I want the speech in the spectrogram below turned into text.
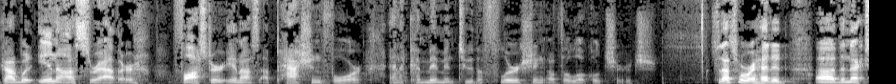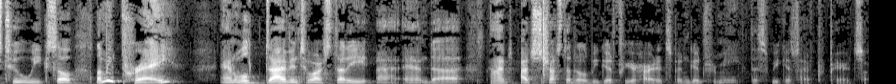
God would in us rather, foster in us a passion for and a commitment to the flourishing of the local church. So that's where we're headed uh, the next two weeks. So let me pray, and we'll dive into our study. Uh, and uh, I, I, just trust that it'll be good for your heart. It's been good for me this week as I've prepared. So,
